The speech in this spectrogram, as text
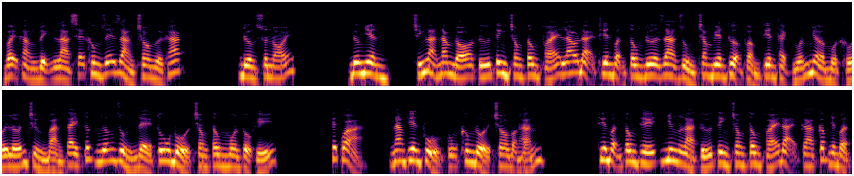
Vậy khẳng định là sẽ không dễ dàng cho người khác. Đường xuân nói. Đương nhiên, chính là năm đó tứ tinh trong tông phái lão đại thiên vận tông đưa ra dùng trăm viên thượng phẩm tiên thạch muốn nhờ một khối lớn chừng bàn tay tức nhưỡng dùng để tu bổ trong tông môn tổ khí. Kết quả, nam thiên phủ cũng không đổi cho bọn hắn. Thiên vận tông thế nhưng là tứ tinh trong tông phái đại ca cấp nhân vật.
